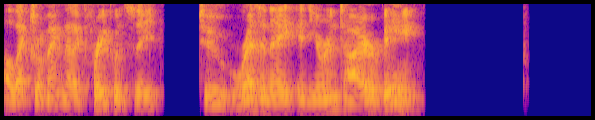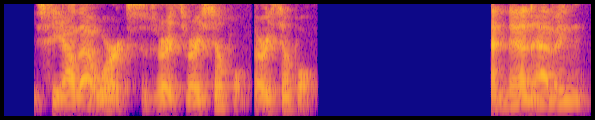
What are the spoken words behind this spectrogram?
electromagnetic frequency to resonate in your entire being. You see how that works. It's very, it's very simple, very simple. And then having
